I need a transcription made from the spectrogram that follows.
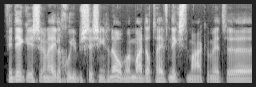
vind ik is er een hele goede beslissing genomen. Maar dat heeft niks te maken met eh,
